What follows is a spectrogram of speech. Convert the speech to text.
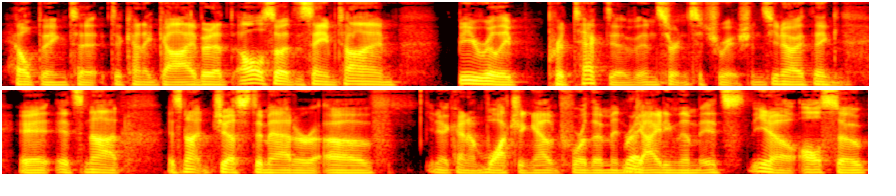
helping to to kind of guide, but also at the same time be really protective in certain situations. You know, I think it, it's not it's not just a matter of you know kind of watching out for them and Right. guiding them. It's you know also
